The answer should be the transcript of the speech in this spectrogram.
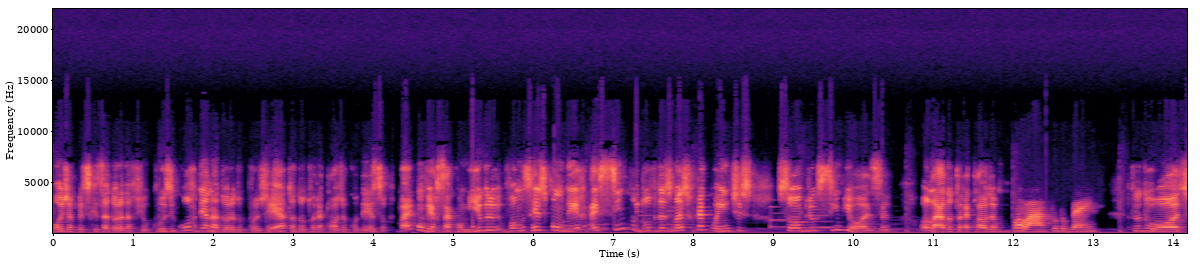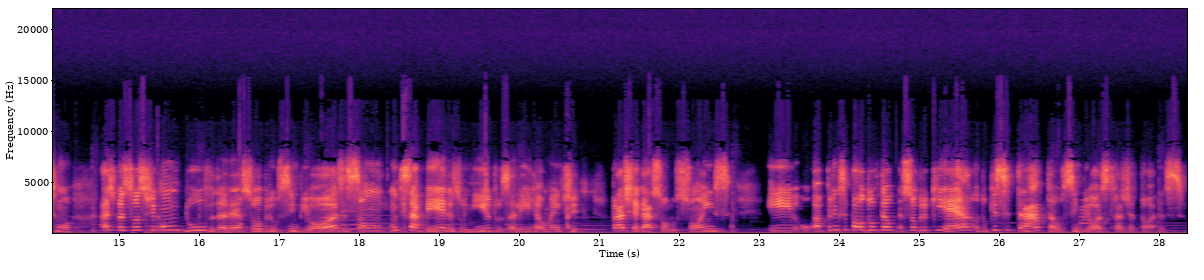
hoje a pesquisadora da Fiocruz e coordenadora do projeto, a doutora Cláudia Codesso, vai conversar comigo e vamos responder as cinco dúvidas mais frequentes sobre o simbiose. Olá, doutora Cláudia. Olá, tudo bem? Tudo ótimo. As pessoas ficam em dúvida né, sobre o simbiose, são muitos saberes unidos ali realmente para chegar a soluções. E a principal dúvida é sobre o que é, do que se trata o simbiose trajetórias.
